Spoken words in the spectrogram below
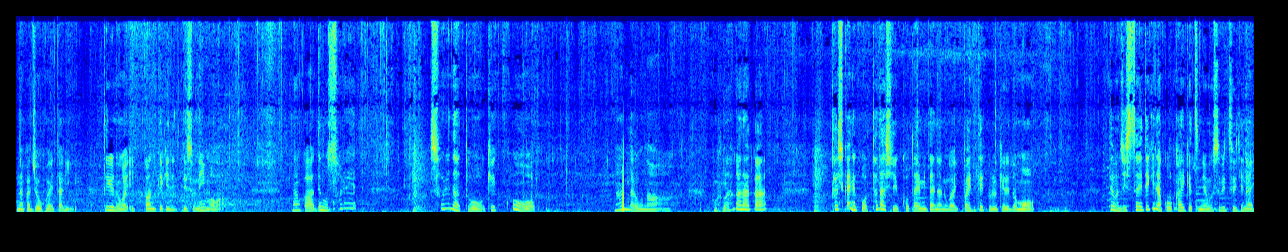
なんか情報を得たりっていうのが一般的ですよね今は。なんかでもそれそれだと結構なんだろうななかなか確かにこう正しい答えみたいなのがいっぱい出てくるけれどもでも実際的なこう解決には結びついてない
